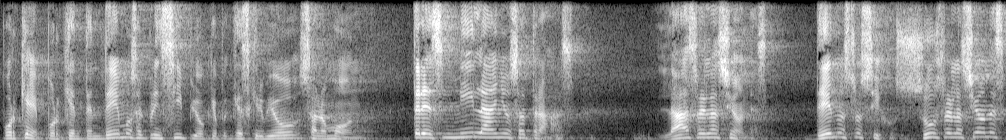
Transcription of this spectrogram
¿Por qué? Porque entendemos el principio que, que escribió Salomón tres mil años atrás. Las relaciones de nuestros hijos, sus relaciones,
